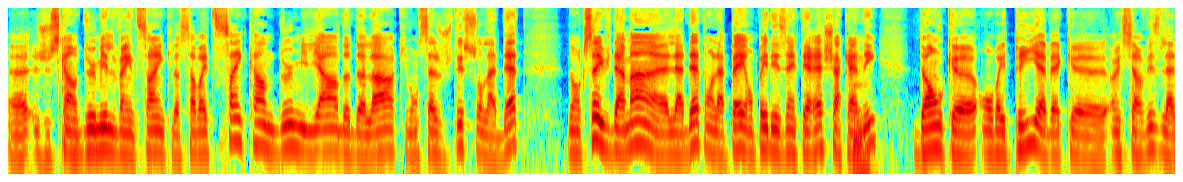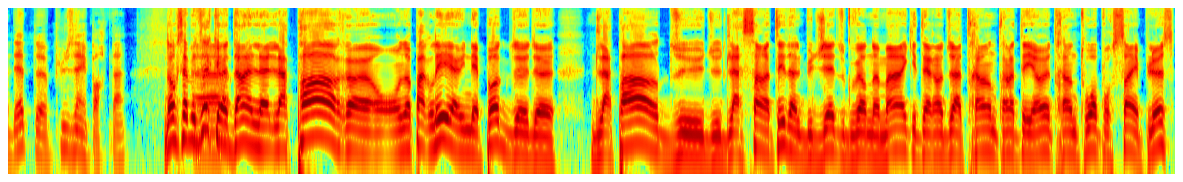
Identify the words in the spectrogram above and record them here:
euh, jusqu'en 2025. Là. Ça va être 52 milliards de dollars qui vont s'ajouter sur la dette. Donc ça, évidemment, euh, la dette, on la paye, on paye des intérêts chaque année. Donc, euh, on va être pris avec euh, un service de la dette plus important. Donc, ça veut dire que dans la, la part, on a parlé à une époque de, de, de la part du, du- de la santé dans le budget du gouvernement qui était rendu à 30, 31, 33% et plus.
